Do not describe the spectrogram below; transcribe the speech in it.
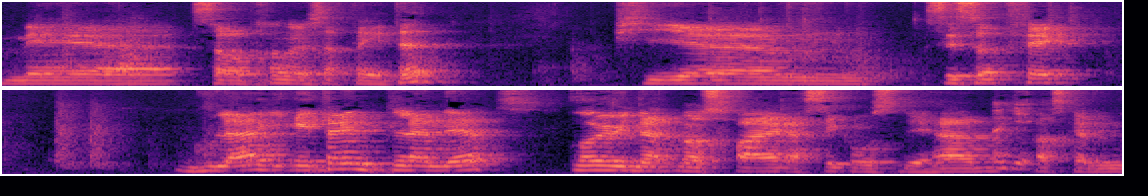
Mais euh, ça va prendre un certain temps. Puis euh, c'est ça. Fait que Goulag, étant une planète, a une atmosphère assez considérable Ok. parce qu'elle a une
